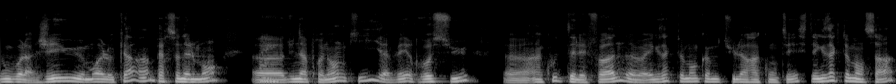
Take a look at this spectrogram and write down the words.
Donc voilà, j'ai eu moi le cas personnellement d'une apprenante qui avait reçu euh, un coup de téléphone, euh, exactement comme tu l'as raconté. C'était exactement ça.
